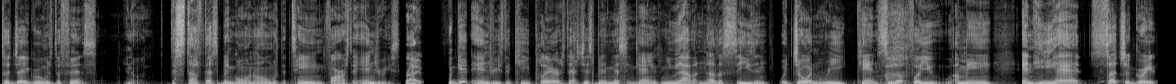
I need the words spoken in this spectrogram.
To Jay Gruden's defense, you know the stuff that's been going on with the team, as far as the injuries. right. Forget the injuries, the key players that's just been missing games. When you have another season with Jordan Reed can't suit up for you, I mean, and he had such a great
